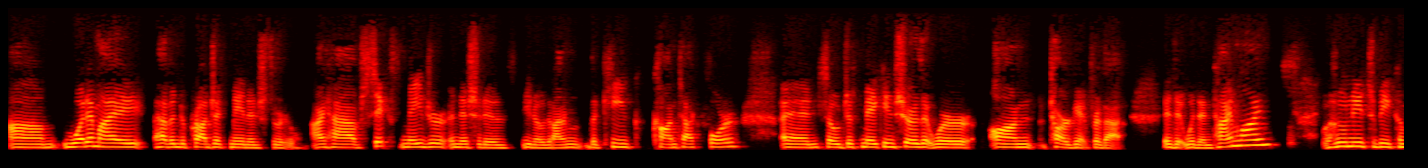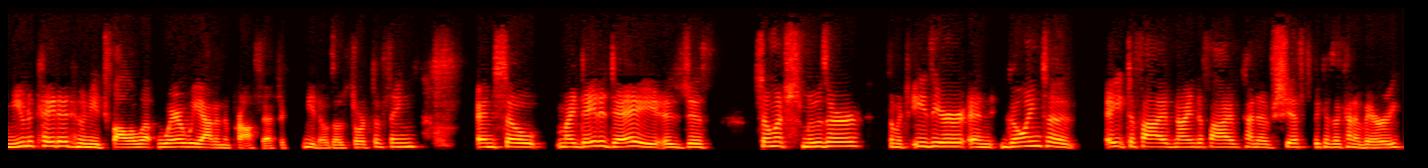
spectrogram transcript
Um, what am I having to project manage through? I have six major initiatives, you know, that I'm the key contact for. And so just making sure that we're on target for that. Is it within timeline? Who needs to be communicated? Who needs follow up? Where are we at in the process? You know, those sorts of things. And so my day to day is just so much smoother so much easier and going to eight to five, nine to five kind of shifts because they kind of vary.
